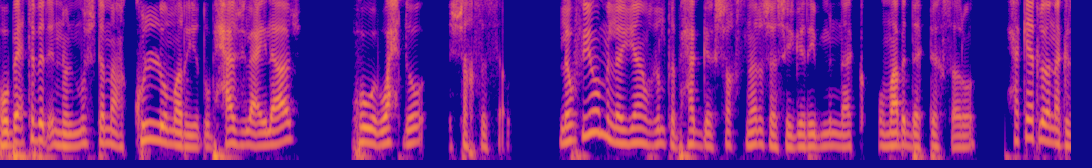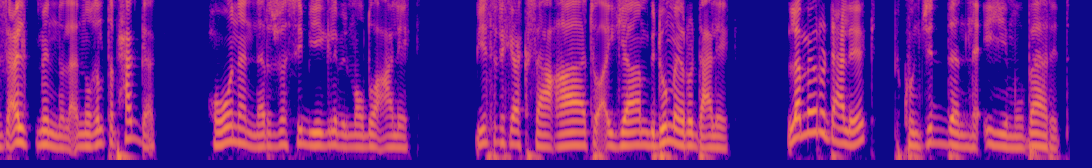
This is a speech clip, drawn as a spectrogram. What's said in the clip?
فهو بيعتبر إنه المجتمع كله مريض وبحاجة لعلاج هو وحده الشخص السوي. لو في يوم من الأيام غلط بحقك شخص نرجسي قريب منك وما بدك تخسره حكيت له إنك زعلت منه لأنه غلط بحقك. هون النرجسي بيقلب الموضوع عليك. بيتركك ساعات وأيام بدون ما يرد عليك. لما يرد عليك بيكون جدا لئيم وبارد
